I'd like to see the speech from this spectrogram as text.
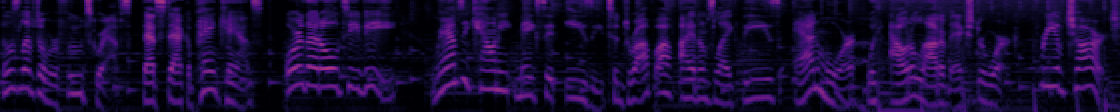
those leftover food scraps, that stack of paint cans, or that old TV, Ramsey County makes it easy to drop off items like these and more without a lot of extra work, free of charge.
